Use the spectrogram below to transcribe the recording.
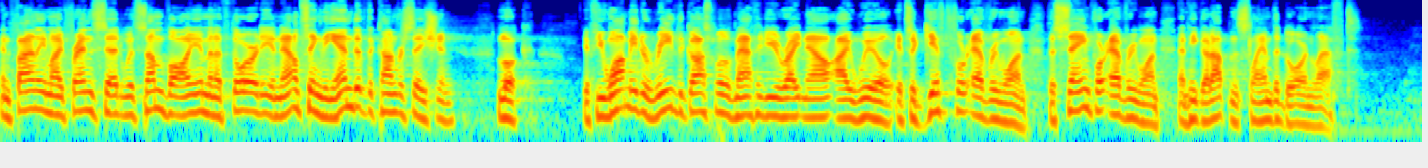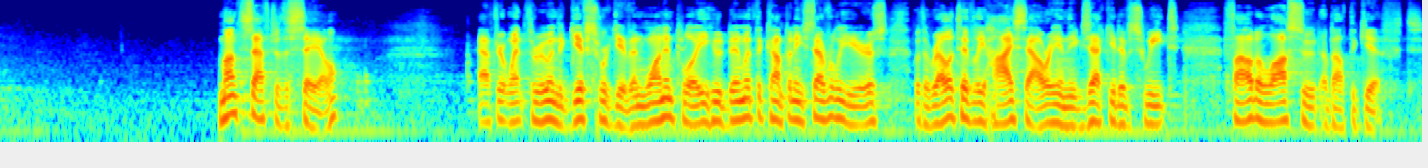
And finally, my friend said, with some volume and authority, announcing the end of the conversation Look, if you want me to read the Gospel of Matthew to you right now, I will. It's a gift for everyone, the same for everyone. And he got up and slammed the door and left. Months after the sale, after it went through and the gifts were given, one employee who'd been with the company several years with a relatively high salary in the executive suite filed a lawsuit about the gift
